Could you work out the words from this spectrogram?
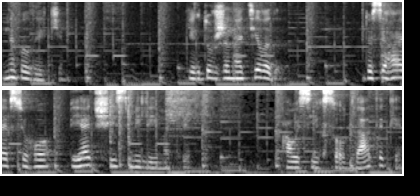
невеликі, їх довжина тіла досягає всього 5-6 мм, а ось їх солдатики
